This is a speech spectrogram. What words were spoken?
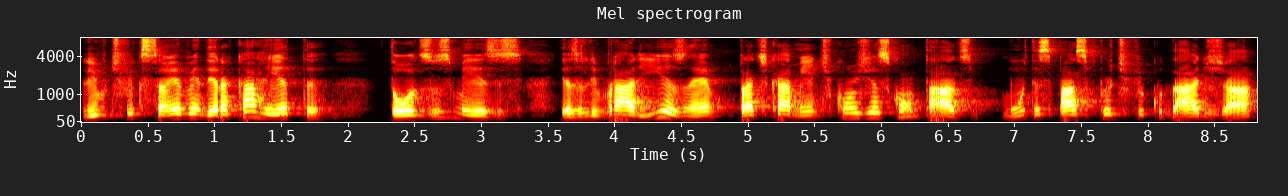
livro de ficção ia vender a carreta todos os meses. E as livrarias, né, praticamente com os dias contados. Muitas passam por dificuldade já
